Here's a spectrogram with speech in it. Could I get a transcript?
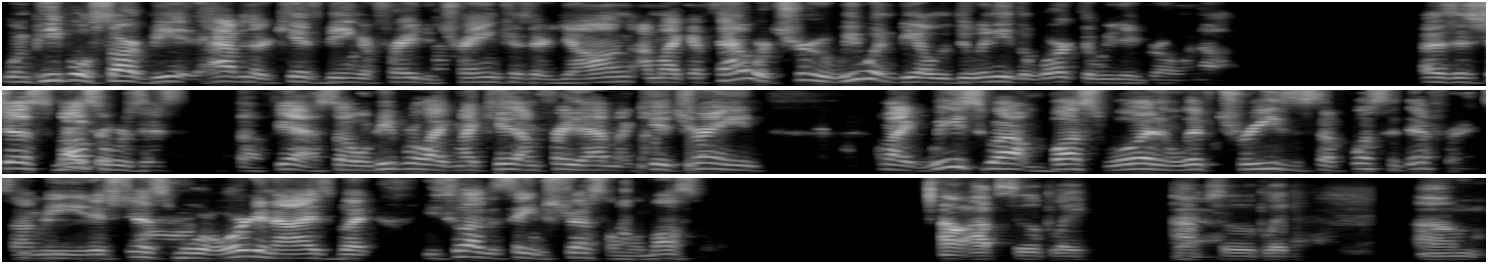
when people start being having their kids being afraid to train because they're young, I'm like, if that were true, we wouldn't be able to do any of the work that we did growing up, as it's just muscle resistance stuff. Yeah. So when people are like, my kid, I'm afraid to have my kid train. I'm like, we used to go out and bust wood and lift trees and stuff. What's the difference? I mm-hmm. mean, it's just more organized, but you still have the same stress on the muscle. Oh, absolutely, yeah. absolutely. Um,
